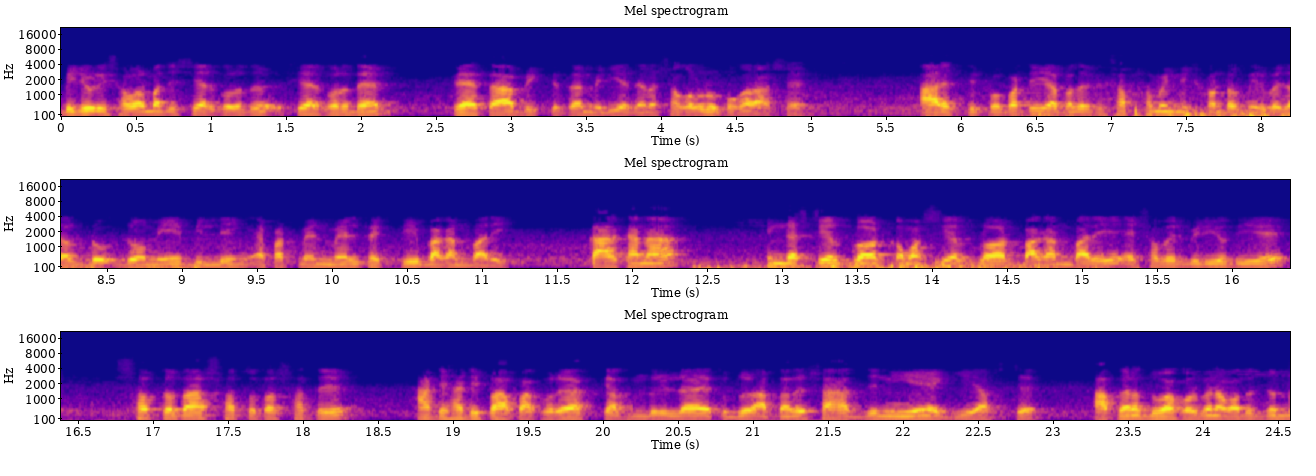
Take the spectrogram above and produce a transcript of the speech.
ভিডিওটি সবার মাঝে শেয়ার করে শেয়ার করে দেন। ক্রেতা, বিক্রেতা মিডিয়া যেন সকলের উপকার আসে। আর সি প্রপার্টি আপনাদেরকে সবসময় নিষ্কণ্টক, নির্ভেজাল জমি, বিল্ডিং অ্যাপার্টমেন্ট মেল ফ্যাক্টরি বাগান বাড়ি কারখানা ইন্ডাস্ট্রিয়াল প্লট কমার্শিয়াল প্লট বাগান বাড়ি এসবের ভিডিও দিয়ে সত্যতা, সত্যতার সাথে হাঁটি হাঁটি পা পা করে আজকে আলহামদুলিল্লাহ এতদূর আপনাদের সাহায্যে নিয়ে এগিয়ে আসছে। আপনারা দোয়া করবেন, আমাদের জন্য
